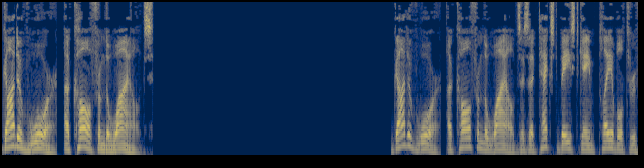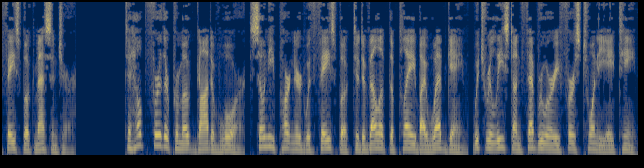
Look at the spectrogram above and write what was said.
God of War, A Call from the Wilds God of War, A Call from the Wilds is a text-based game playable through Facebook Messenger. To help further promote God of War, Sony partnered with Facebook to develop the play-by-web game, which released on February 1, 2018.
